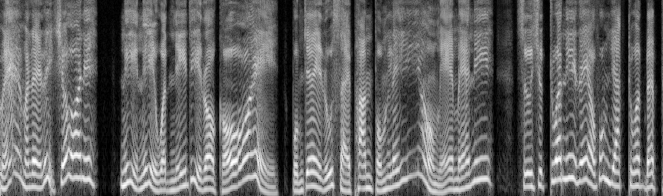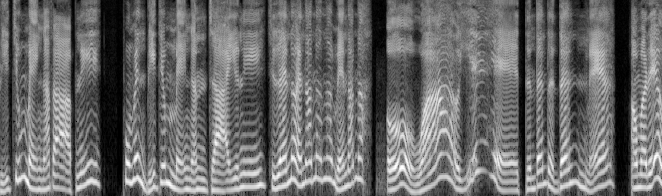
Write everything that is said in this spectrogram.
แม่มาเลยเลยโชว์นี่ นี่นี่วันนี้ที่รอคอย ผมจะได้รู้สายพันธุ์ผมแล้วแม่แม่นี่ ซื้อชุดตัวนี้แล้วผมอยากตรวจแบบผีจุ่มแมงนะครับนี่ผมเป็นผีจุ่มแมงงันใจอยู่นี่ชื่ออะไรนั่นนั่นนั่นแม่นั่นนะโอ้ว้าวเย้เต้นเต้นเต้นเต้นแม่เอามาเร็ว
